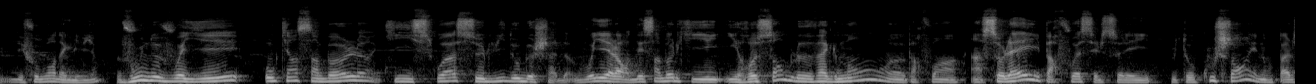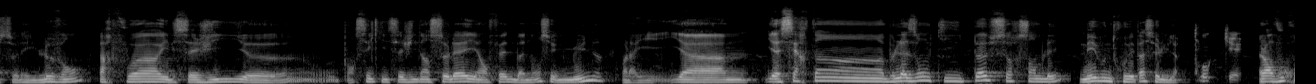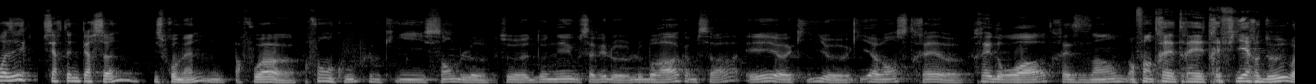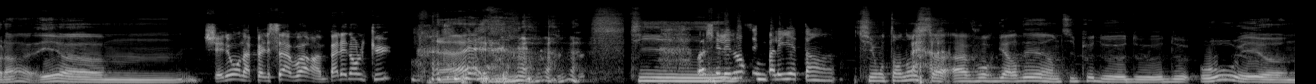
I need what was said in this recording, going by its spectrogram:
des faubourgs d'Aglivion. Vous ne voyez aucun symbole qui soit celui d'Aubechad. Vous voyez alors des symboles qui y ressemblent vaguement, euh, parfois un, un soleil, parfois c'est le soleil plutôt couchant et non pas le soleil levant. Parfois il s'agit, euh, vous pensez qu'il s'agit d'un soleil et en fait bah non c'est une lune. Voilà, il y a, il y a certains blasons qui peuvent se ressembler, mais vous ne trouvez pas celui-là. Ok. Alors vous croisez certaines personnes qui se promènent, parfois, euh, parfois en couple, qui semblent se donner, vous savez, le, le bras comme ça, et euh, qui, euh, qui avancent très, euh, très droit, très humble, enfin très, très, très fiers d'eux, voilà. Et euh, Chez nous, on appelle ça avoir un balai dans le cul. ouais. qui, Bah, chez les nains, c'est une balayette. Hein. qui ont tendance à, à vous regarder un petit peu de, de, de haut et, euh,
